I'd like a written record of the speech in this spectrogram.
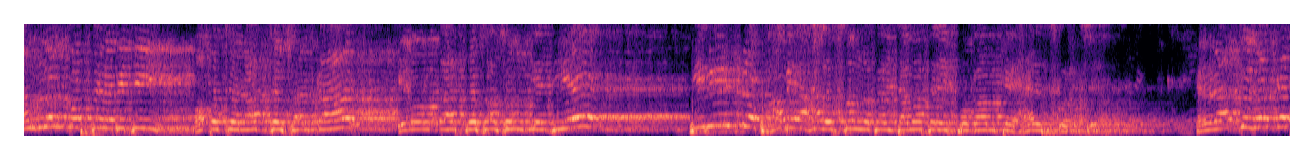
আন্দোলন করতে নেমেছি। অথচ রাজ্য সরকার এবং তার প্রশাসনকে দিয়ে বিভিন্ন ভাবে আলোচনাকারী জামাতের এই প্রোগ্রামকে হ্যারেস করছে। রাজ্য সরকার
